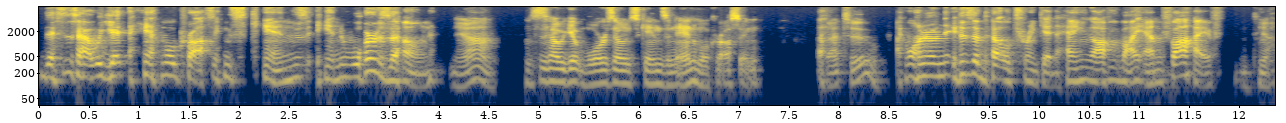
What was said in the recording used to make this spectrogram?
this is how we get Animal Crossing skins in Warzone. Yeah, This is how we get Warzone skins in Animal Crossing. that too. I wanted an Isabelle trinket hanging off of my M5. Yeah.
